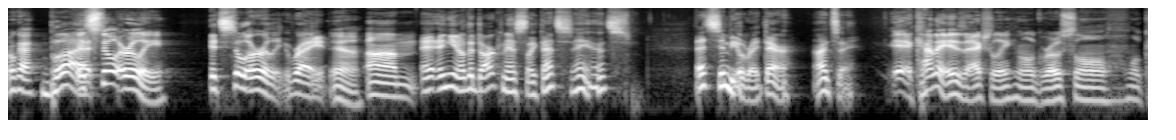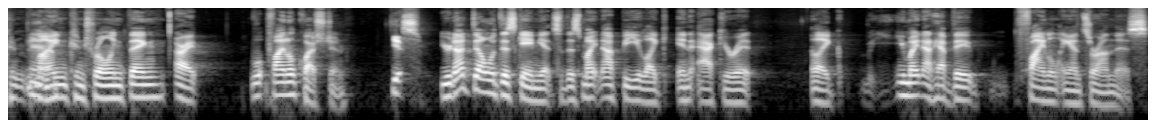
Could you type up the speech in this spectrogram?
Okay, but it's still early. it's still early, right? Yeah. Um, and, and you know the darkness, like that's hey, that's that's symbiote right there. I'd say. Yeah, it kind of is actually a little gross, little little con- mind controlling thing. All right, well, final question. Yes. You're not done with this game yet, so this might not be like inaccurate. Like you might not have the final answer on this.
